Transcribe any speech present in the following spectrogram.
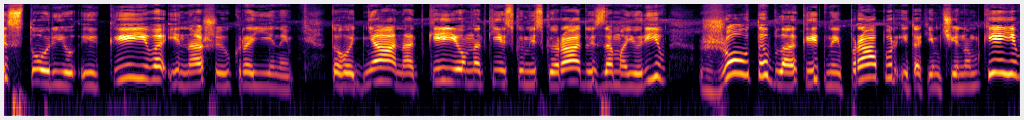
історію і Києва, і нашої України. Того дня над Києвом, над Київською міською радою замайорів жовто-блакитний прапор, і таким чином Київ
